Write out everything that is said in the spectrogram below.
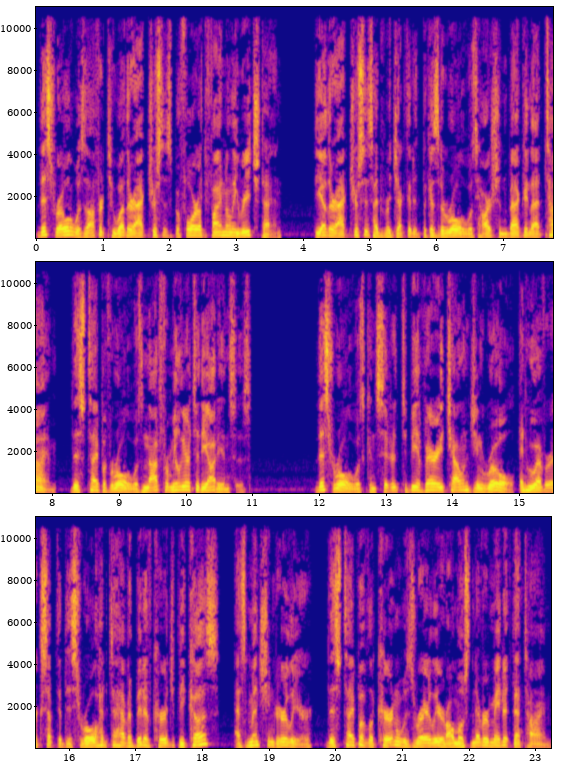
This role was offered to other actresses before it finally reached Ann. The other actresses had rejected it because the role was harsh and back in that time, this type of role was not familiar to the audiences. This role was considered to be a very challenging role and whoever accepted this role had to have a bit of courage because, as mentioned earlier, this type of Lakorn was rarely or almost never made at that time.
